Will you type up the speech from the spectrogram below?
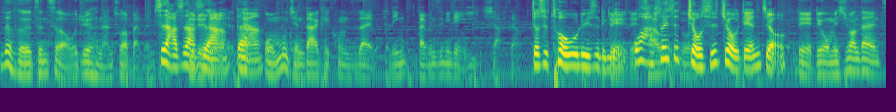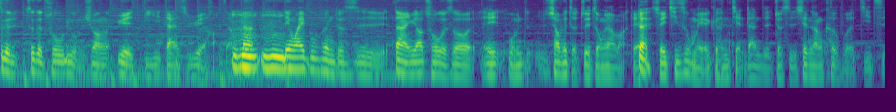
任何的侦测，我觉得很难做到百分之。是啊，是啊，是啊，对啊。我们目前大概可以控制在零百分之零点一以下，这样。就是错误率是零点一，哇，所以是九十九点九。对对，我们希望，当然这个这个错误率，我们希望越低当然是越好，这样。嗯嗯。那另外一部分就是，当然遇到错误的时候，哎、欸，我们消费者最重要嘛，对。对。所以其实我们有一个很简单的，就是线上客服的机制。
